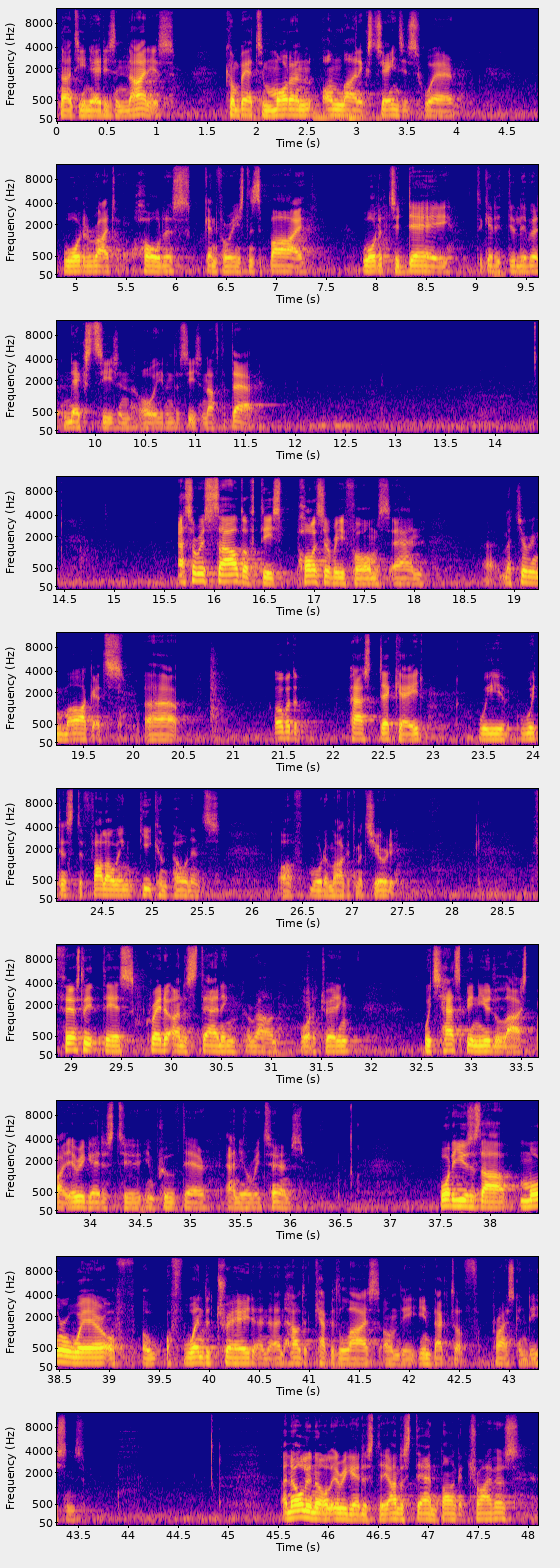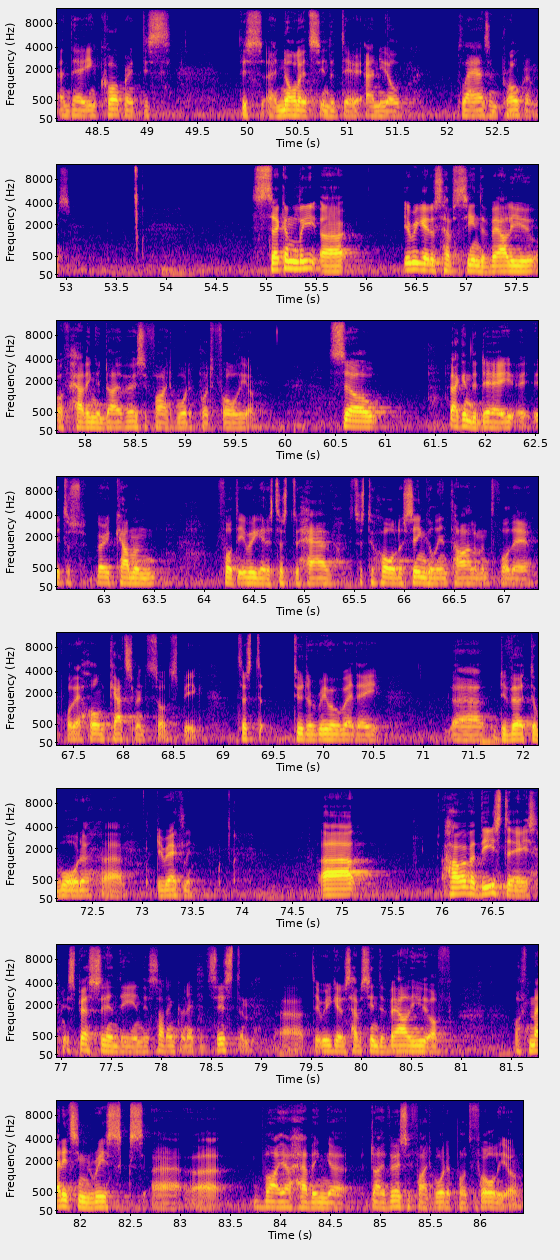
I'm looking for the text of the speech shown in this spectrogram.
1980s and 90s compared to modern online exchanges where water right holders can, for instance, buy water today to get it delivered next season or even the season after that. As a result of these policy reforms and uh, maturing markets, uh, over the past decade, we've witnessed the following key components of water market maturity. Firstly, there's greater understanding around water trading, which has been utilized by irrigators to improve their annual returns. Water users are more aware of, of, of when to trade and, and how to capitalize on the impact of price conditions. And all in all, irrigators, they understand market drivers and they incorporate this, this uh, knowledge into their annual plans and programs. Secondly, uh, irrigators have seen the value of having a diversified water portfolio. So back in the day, it was very common for the irrigators just to have, just to hold a single entitlement for their, for their home catchment, so to speak, just to the river where they uh, divert the water uh, directly. Uh, however, these days, especially in the, in the Southern Connected system, uh, the irrigators have seen the value of, of managing risks uh, uh, via having a diversified water portfolio,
